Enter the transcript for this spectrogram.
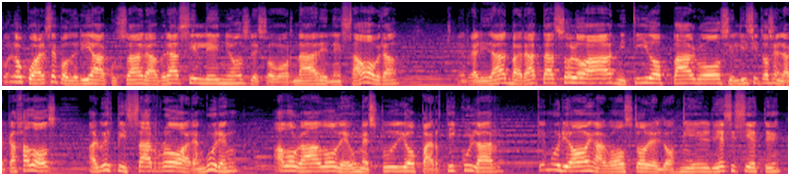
con lo cual se podría acusar a brasileños de sobornar en esa obra. En realidad, Barata solo ha admitido pagos ilícitos en la caja 2 a Luis Pizarro Aranguren, abogado de un estudio particular que murió en agosto del 2017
